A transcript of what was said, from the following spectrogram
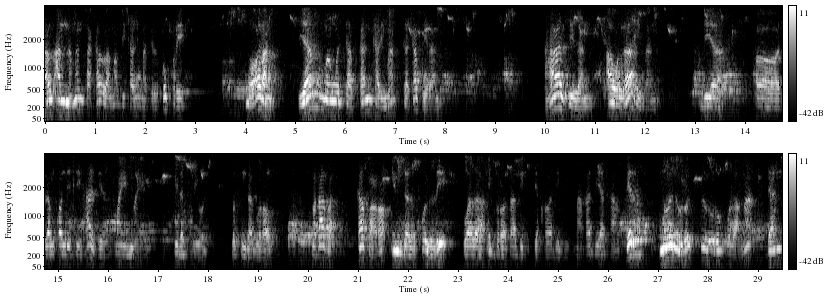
al anna man takallama bi kalimatil kufri." Bahwa orang yang mengucapkan kalimat kekafiran hazilan aulaiban dia uh, dalam kondisi hasil main-main tidak serius bersenda gurau maka apa? Kafara indal kulli wala ibrata bi maka dia kafir menurut seluruh ulama dan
